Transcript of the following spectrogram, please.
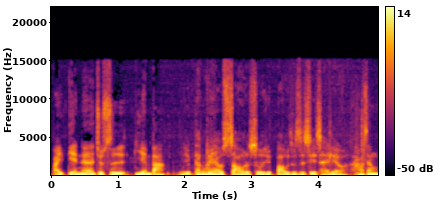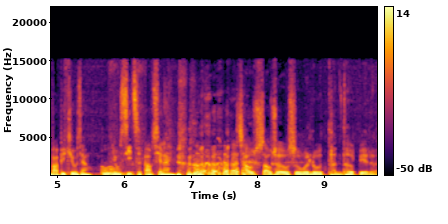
白点呢就是盐巴，因为当它要烧的时候就包着这些材料，好像 barbecue 这样，用锡纸包起来，那烧烧出来的时候纹路很特别的。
